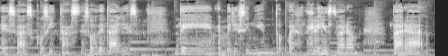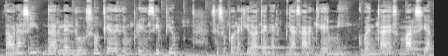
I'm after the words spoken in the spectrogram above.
esas cositas, esos detalles de embellecimiento pues del Instagram para ahora sí darle el uso que desde un principio se supone que iba a tener. Ya saben que mi cuenta es Marcia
